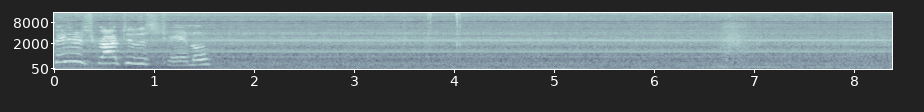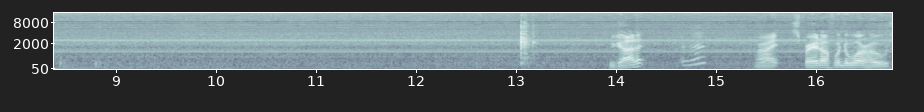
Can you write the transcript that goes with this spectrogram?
Please subscribe to this channel. You got it? Mm-hmm. All right. Spray it off with the water hose.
